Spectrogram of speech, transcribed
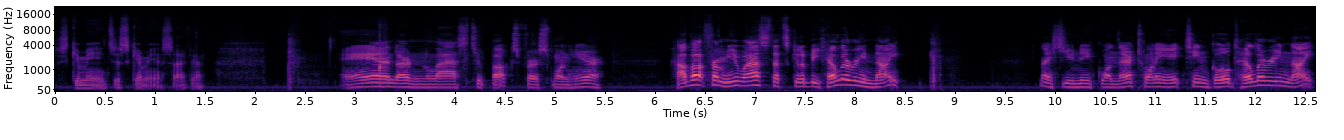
Just give me just give me a second. And our last two bucks. First one here. How about from US? That's gonna be Hilary Knight. Nice unique one there. 2018 gold Hilary Knight.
